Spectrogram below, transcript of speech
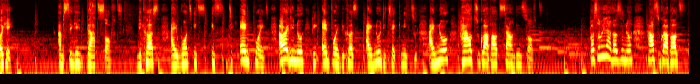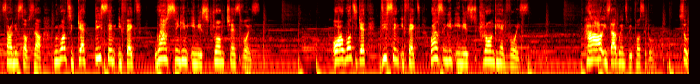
Okay, I'm singing that soft because I want it's it's the end point. I already know the end point because I know the technique too. I know how to go about sounding soft. But somebody that doesn't know how to go about sounding soft now, we want to get this same effect while singing in a strong chest voice. Or I want to get this same effect while singing in a strong head voice. How is that going to be possible? So,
